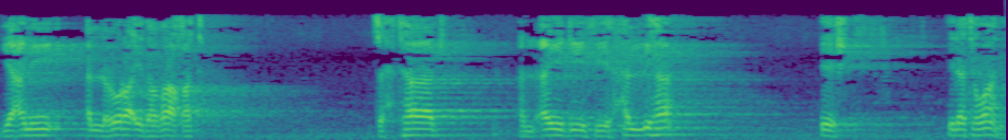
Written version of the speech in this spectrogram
يعني العرى إذا ضاقت تحتاج الأيدي في حلها إيش؟ إلى تواني.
